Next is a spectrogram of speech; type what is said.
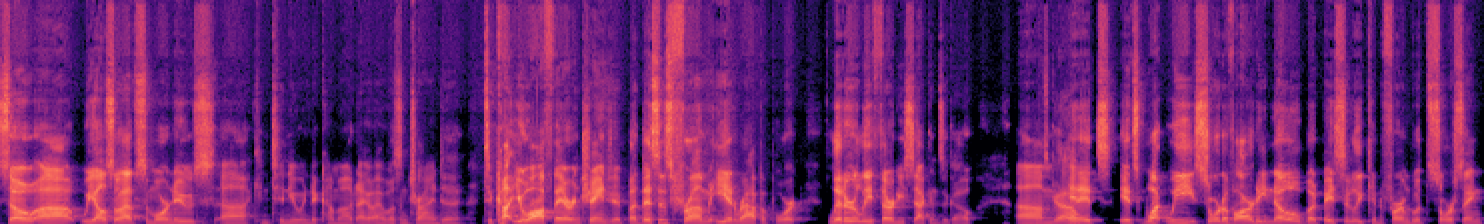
So uh, we also have some more news uh, continuing to come out. I, I wasn't trying to to cut you off there and change it, but this is from Ian Rapoport, literally 30 seconds ago. Um. And it's it's what we sort of already know, but basically confirmed with sourcing.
